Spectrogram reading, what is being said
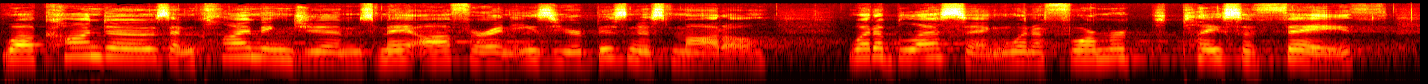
While condos and climbing gyms may offer an easier business model, what a blessing when a former place of faith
